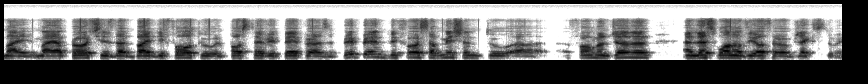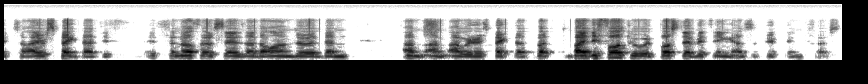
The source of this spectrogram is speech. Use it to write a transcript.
my, my approach is that by default, we will post every paper as a preprint before submission to uh, a formal journal, unless one of the author objects to it. So I respect that. If, if an author says, I don't want to do it, then um, um, I will respect that. But by default, we will post everything as a preprint first.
